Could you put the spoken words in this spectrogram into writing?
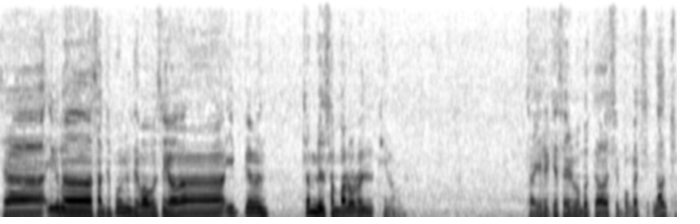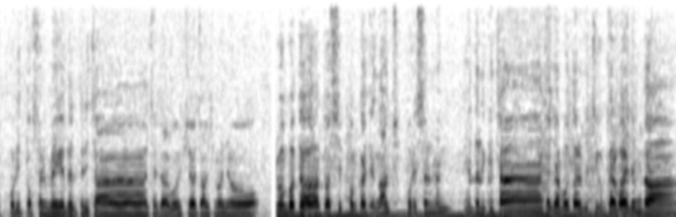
자, 이거는 산책품인데 봐보세요. 아, 이 뼈는 전면 3반으로 이렇게 나오네. 자, 이렇게 해서 1번부터 10번까지 난 촛불이 또 설명해 드릴 테니 잘 보십시오. 잠시만요. 1번부터 또 10번까지 난 촛불이 설명해 드릴게 천천히 잘 보고 따르면 지금 잘 봐야 됩니다.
